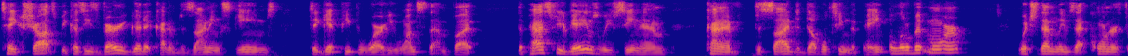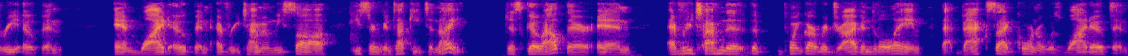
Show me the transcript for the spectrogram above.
take shots because he's very good at kind of designing schemes to get people where he wants them. But the past few games we've seen him kind of decide to double team the paint a little bit more, which then leaves that corner three open and wide open every time. And we saw Eastern Kentucky tonight just go out there and every time the, the point guard would drive into the lane, that backside corner was wide open.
